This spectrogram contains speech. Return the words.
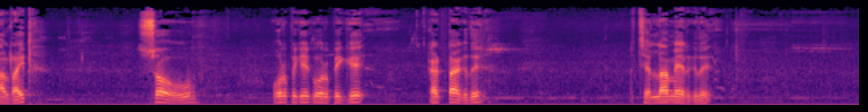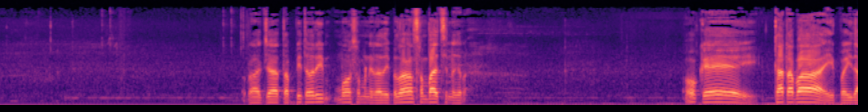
ஆல் ரைட் ஸோ ஒரு பிக்குக்கு ஒரு பிக்கு கட் ஆகுது. எல்லாமே இருக்குது. ராஜா தப்பி தவறி மோசம் பண்ணிடாது இப்போ தான் சம்பாதிச்சுன்னுக்குறேன். ஓகே டாட்டா பாய். இப்போ இது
